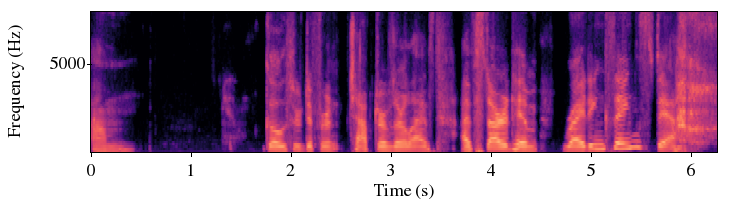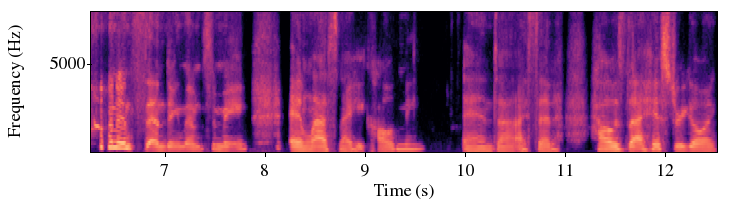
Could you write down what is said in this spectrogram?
um, go through different chapter of their lives. I've started him writing things down and sending them to me. And last night he called me and uh, I said, "How is that history going?"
